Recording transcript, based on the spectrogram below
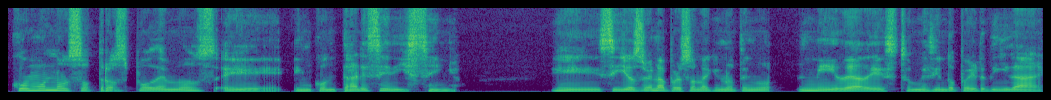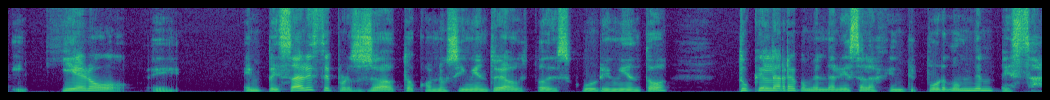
¿cómo nosotros podemos eh, encontrar ese diseño? Eh, si yo soy una persona que no tengo ni idea de esto, me siento perdida y quiero eh, empezar este proceso de autoconocimiento y autodescubrimiento, ¿tú qué le recomendarías a la gente? ¿Por dónde empezar?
